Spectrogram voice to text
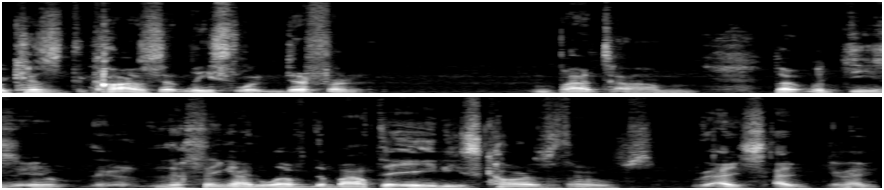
because the cars at least looked different. But um, but with these, uh, the, thing I loved about the '80s cars, though, I I, I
